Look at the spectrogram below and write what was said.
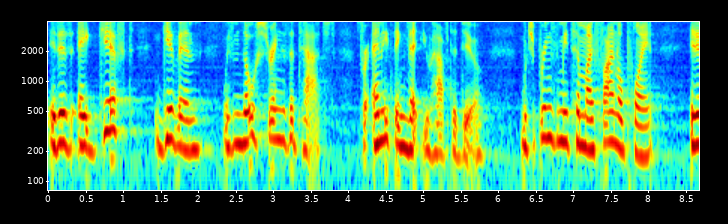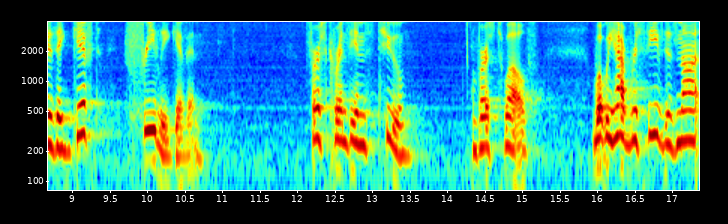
It is a gift given with no strings attached for anything that you have to do. Which brings me to my final point it is a gift freely given. 1 Corinthians 2, verse 12. What we have received is not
